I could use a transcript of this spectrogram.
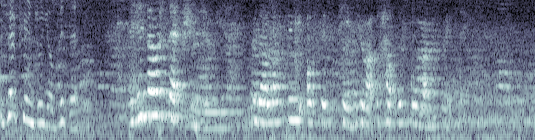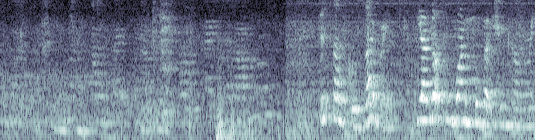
We hope you enjoy your visit. This is our reception area. With our lovely office team who help the school run smoothly. This is our school's library. We have lots of wonderful books you can come and read.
